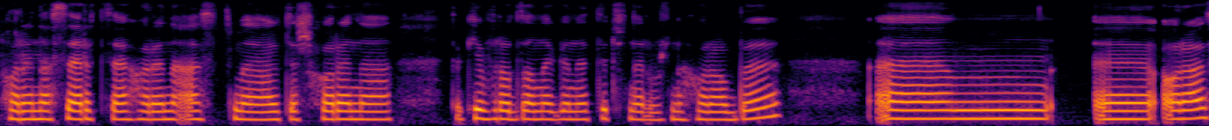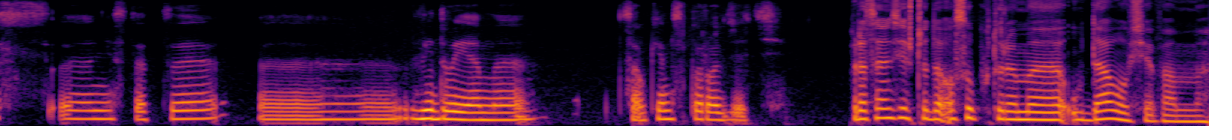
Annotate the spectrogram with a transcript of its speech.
chore na serce, chore na astmę, ale też chore na takie wrodzone genetyczne różne choroby. Y, oraz y, niestety y, widujemy całkiem sporo dzieci. Wracając jeszcze do osób, którym e, udało się Wam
